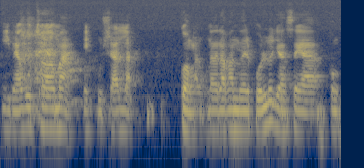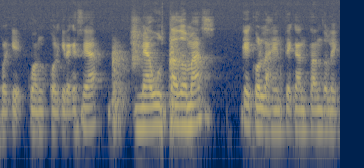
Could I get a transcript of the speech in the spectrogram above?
y me ha gustado más escucharla con alguna de las bandas del pueblo, ya sea con, cualquier, con cualquiera que sea, me ha gustado más que con la gente cantándole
